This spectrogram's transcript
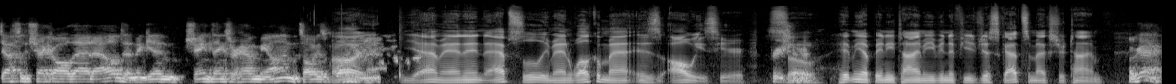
definitely check all that out. And again, Shane, thanks for having me on. It's always a pleasure. Oh, man. Yeah, man, and absolutely, man. Welcome, Matt is always here. Appreciate so it. hit me up anytime, even if you've just got some extra time. Okay.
